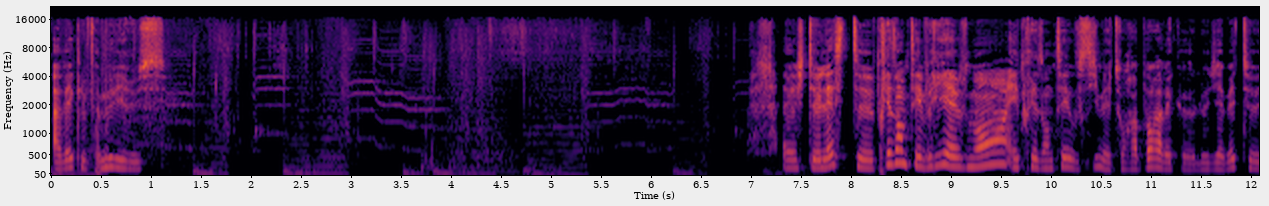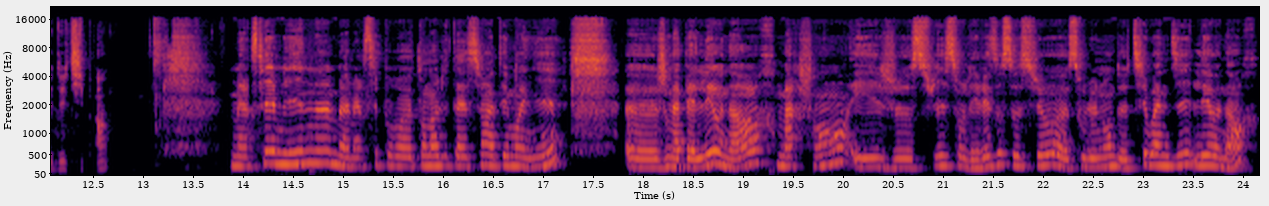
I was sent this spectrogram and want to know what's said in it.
avec le fameux virus. Euh, je te laisse te présenter brièvement et présenter aussi bah, ton rapport avec euh, le diabète de type 1. Merci Emeline, bah, merci pour euh, ton invitation à témoigner. Je m'appelle Léonore Marchand et je suis sur les réseaux sociaux sous le nom de Tiwandi Léonore.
